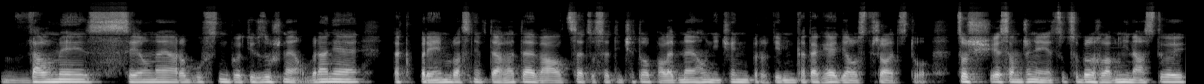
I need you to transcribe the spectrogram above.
velmi silné a robustní protivzdušné obraně, tak prim vlastně v téhleté válce, co se týče toho palebného ničení protivníka, tak je dělostřelectvo. Což je samozřejmě něco, co byl hlavní nástroj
